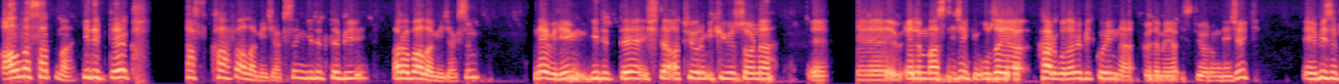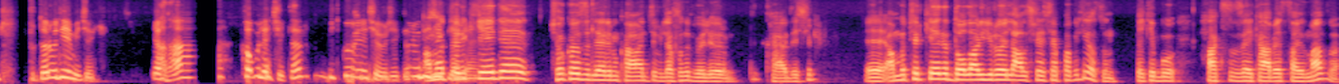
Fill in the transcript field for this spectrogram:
alma satma. Gidip de kah- kahve alamayacaksın. Gidip de bir araba alamayacaksın. Ne bileyim gidip de işte atıyorum iki gün sonra e, e, Elon Musk diyecek ki uzaya kargoları Bitcoin'le ödemeye istiyorum diyecek. E, bizim Türkler ödeyemeyecek. Ya da kabul edecekler. Bitcoin'e çevirecekler. Ama Ödeyecekler yani. Türkiye'de çok özür dilerim Kaan'cığım lafını bölüyorum kardeşim. Ee, ama Türkiye'de dolar euro ile alışveriş yapabiliyorsun. Peki bu haksız rekabet sayılmaz mı?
